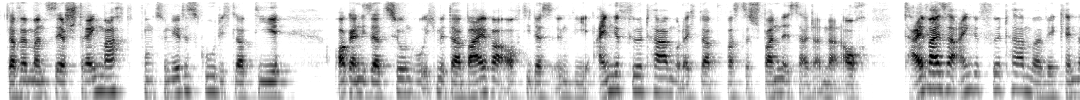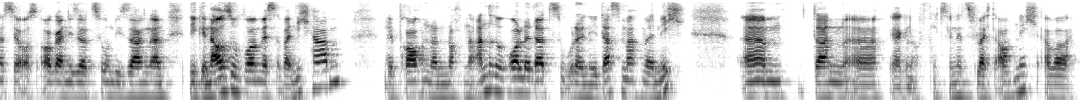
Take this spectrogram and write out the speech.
Ich glaube, wenn man es sehr streng macht, funktioniert es gut. Ich glaube, die Organisation, wo ich mit dabei war, auch die das irgendwie eingeführt haben, oder ich glaube, was das Spannende ist, halt dann auch teilweise eingeführt haben, weil wir kennen das ja aus Organisationen, die sagen dann, nee, genauso wollen wir es aber nicht haben. Wir brauchen dann noch eine andere Rolle dazu oder nee, das machen wir nicht ähm, dann, äh, ja genau, funktioniert es vielleicht auch nicht, aber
